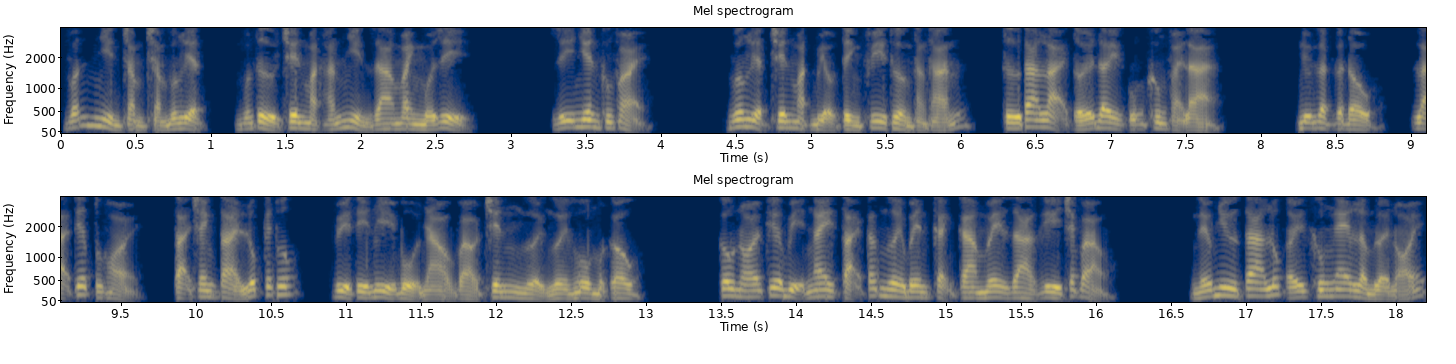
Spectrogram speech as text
vẫn nhìn chằm chằm vương liệt, muốn từ trên mặt hắn nhìn ra manh mối gì? Dĩ nhiên không phải. Vương liệt trên mặt biểu tình phi thường thẳng thắn, từ ta lại tới đây cũng không phải là. Nhưng gật gật đầu, lại tiếp tục hỏi, tại tranh tài lúc kết thúc vị tỉ nỉ bổ nhào vào trên người ngươi hô một câu. Câu nói kia bị ngay tại các ngươi bên cạnh ca mê ra ghi chép vào. Nếu như ta lúc ấy không nghe lầm lời nói,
